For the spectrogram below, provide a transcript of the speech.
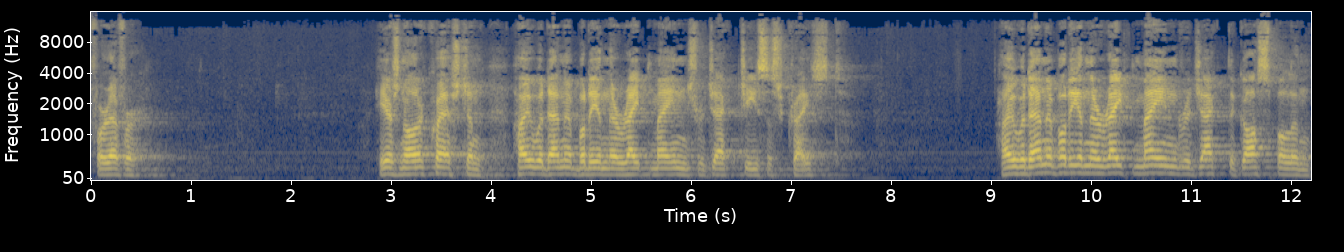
Forever. Here's another question How would anybody in their right minds reject Jesus Christ? How would anybody in their right mind reject the gospel and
